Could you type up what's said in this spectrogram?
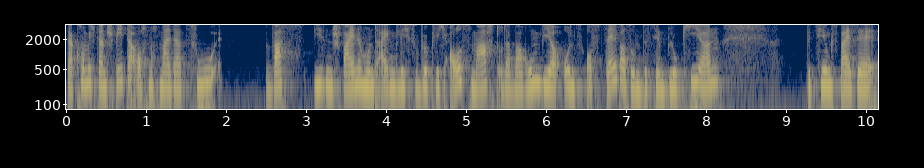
Da komme ich dann später auch nochmal dazu, was diesen Schweinehund eigentlich so wirklich ausmacht oder warum wir uns oft selber so ein bisschen blockieren, beziehungsweise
